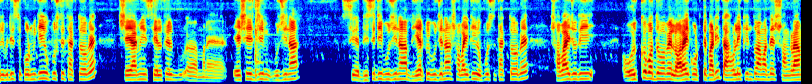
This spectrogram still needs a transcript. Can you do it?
ভিভিডিসি কর্মীকেই উপস্থিত থাকতে হবে। সে আমি সেলফ হেল্প মানে এসএসজি বুঝি না ভিসিটি বুঝি না ভিআরপি বুঝি না, সবাইকেই উপস্থিত থাকতে হবে। সবাই যদি ঐক্যবদ্ধভাবে লড়াই করতে পারি, তাহলে কিন্তু আমাদের সংগ্রাম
